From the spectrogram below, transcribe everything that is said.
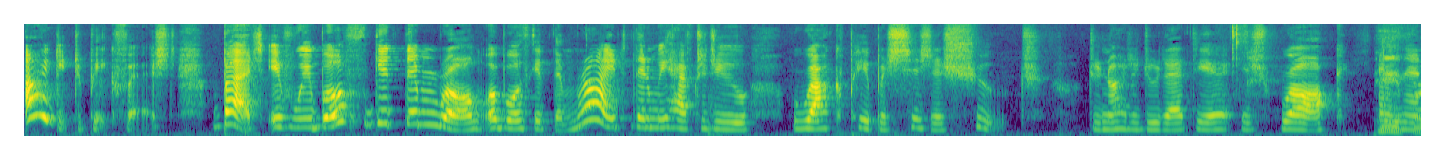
I get to pick first. But if we both get them wrong or both get them right, then we have to do rock, paper, scissors, shoot. Do you know how to do that, dear? It's rock and Paper, then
